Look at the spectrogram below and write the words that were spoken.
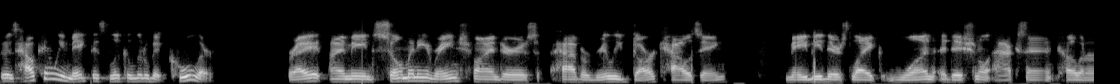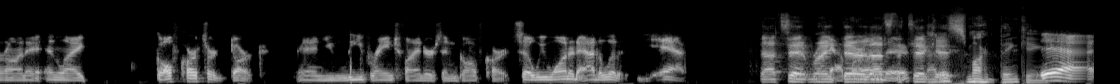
was how can we make this look a little bit cooler, right? I mean, so many rangefinders have a really dark housing. Maybe there's like one additional accent color on it, and like golf carts are dark, and you leave rangefinders in golf carts. So we wanted to add a little, yeah, that's it right Cap there that's there. the that ticket is smart thinking. Yeah.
